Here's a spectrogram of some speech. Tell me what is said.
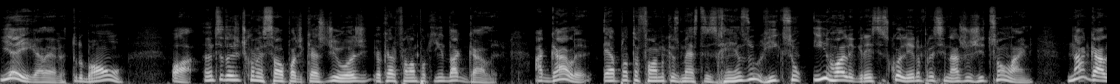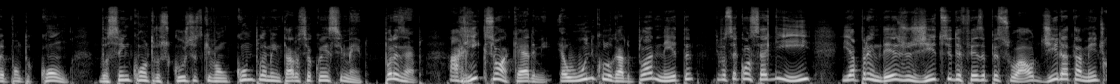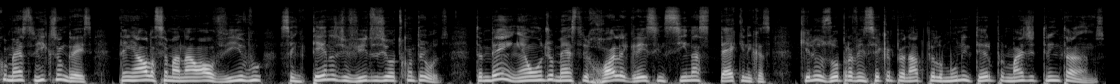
E aí, galera, tudo bom? Ó, antes da gente começar o podcast de hoje, eu quero falar um pouquinho da Galler. A Galler é a plataforma que os mestres Renzo, Rickson e Holly Grace escolheram para ensinar jiu-jitsu online. Na Galler.com você encontra os cursos que vão complementar o seu conhecimento. Por exemplo, a Rickson Academy é o único lugar do planeta que você consegue ir e aprender jiu-jitsu e defesa pessoal diretamente com o mestre Rickson Grace. Tem aula semanal ao vivo, centenas de vídeos e outros conteúdos. Também é onde o mestre Holly Grace ensina as técnicas que ele usou para vencer campeonato pelo mundo inteiro por mais de 30 anos.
